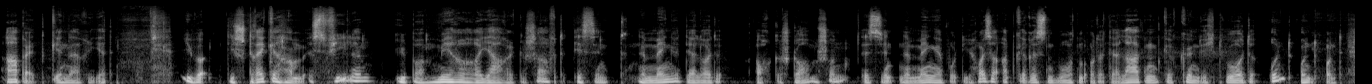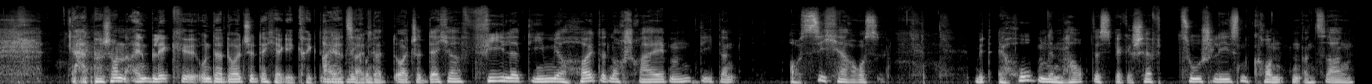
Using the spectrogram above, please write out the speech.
Arbeit generiert. Über die Strecke haben es viele über mehrere Jahre geschafft. Es sind eine Menge der Leute auch gestorben schon. Es sind eine Menge, wo die Häuser abgerissen wurden oder der Laden gekündigt wurde und, und, und. Da hat man schon einen Blick äh, unter deutsche Dächer gekriegt in Ein der Zeit. unter deutsche Dächer. Viele, die mir heute noch schreiben, die dann aus sich heraus mit erhobenem Hauptes ihr Geschäft zuschließen konnten und sagen,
